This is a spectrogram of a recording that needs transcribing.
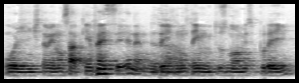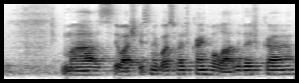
hoje a gente também não sabe quem vai ser, né? Não tem, não tem muitos nomes por aí. Mas eu acho que esse negócio vai ficar enrolado e vai ficar.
